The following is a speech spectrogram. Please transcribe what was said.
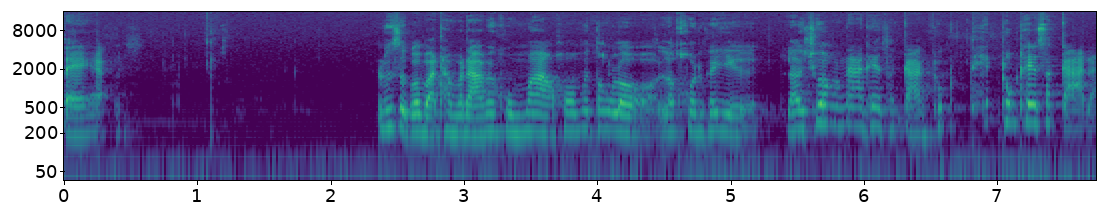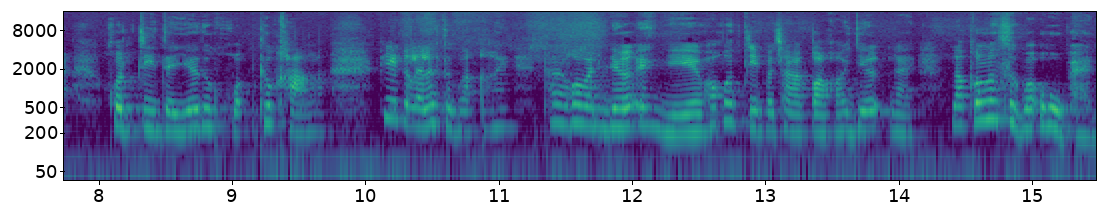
แต่ รู้สึกว่าบัตรธรรมดาไม่คุ้มมากเพราะมันต้องรอแล้วคนก็เยอะ แล้วช่วงหน้าเทศกาลทุกทุกเทศกาลอะ คนจีนจะเยอะทุกทุกครั้ง พี่ก็เลยรู้สึกว่าเอ้ยถ้าคนมันเยอะอย่างงี้ เพราะคนจีนประชากรเขาเยอะไงแล้วก็รู้สึกว่าโอ้แผน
